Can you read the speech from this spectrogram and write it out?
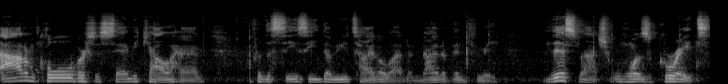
Adam Cole versus Sami Callihan for the CZW title at a Night of Infamy. This match was great.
